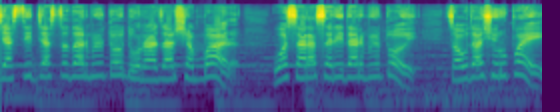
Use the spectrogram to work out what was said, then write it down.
जास्तीत जास्त दर मिळतोय दोन हजार शंभर व सरासरी दर मिळतोय चौदाशे रुपये.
